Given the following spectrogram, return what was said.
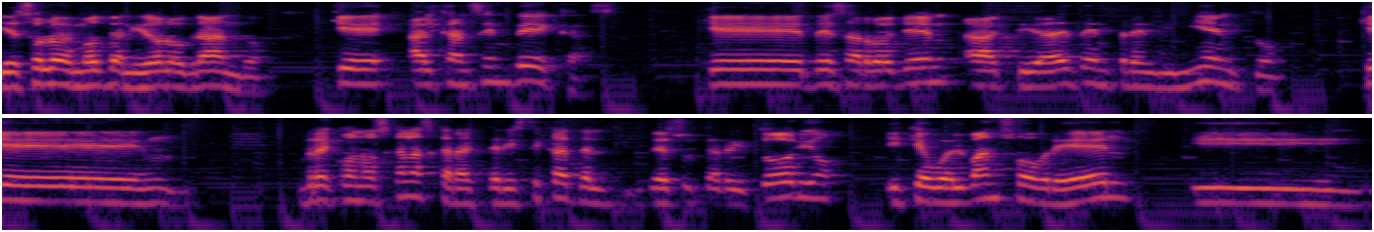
y eso lo hemos venido logrando, que alcancen becas, que desarrollen actividades de emprendimiento, que reconozcan las características de su territorio y que vuelvan sobre él y,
